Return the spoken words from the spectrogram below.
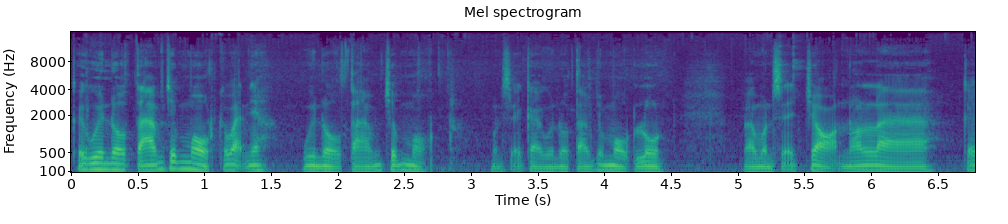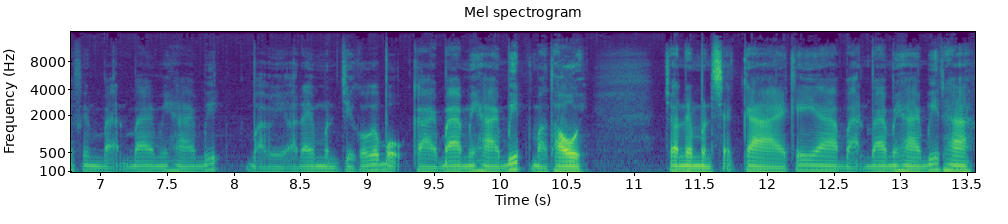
cái Windows 8.1 các bạn nhé. Windows 8.1 mình sẽ cài Windows 8.1 luôn. Và mình sẽ chọn nó là cái phiên bản 32 bit bởi vì ở đây mình chỉ có cái bộ cài 32 bit mà thôi. Cho nên mình sẽ cài cái uh, bản 32 bit ha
